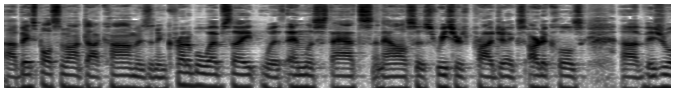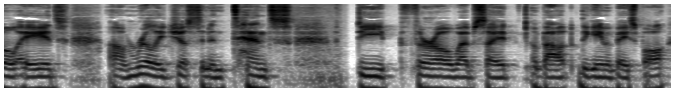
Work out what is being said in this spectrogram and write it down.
Uh, BaseballSavant.com is an incredible website with endless stats, analysis, research projects, articles, uh, visual aids. Um, really, just an intense, deep, thorough website about the game of baseball.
